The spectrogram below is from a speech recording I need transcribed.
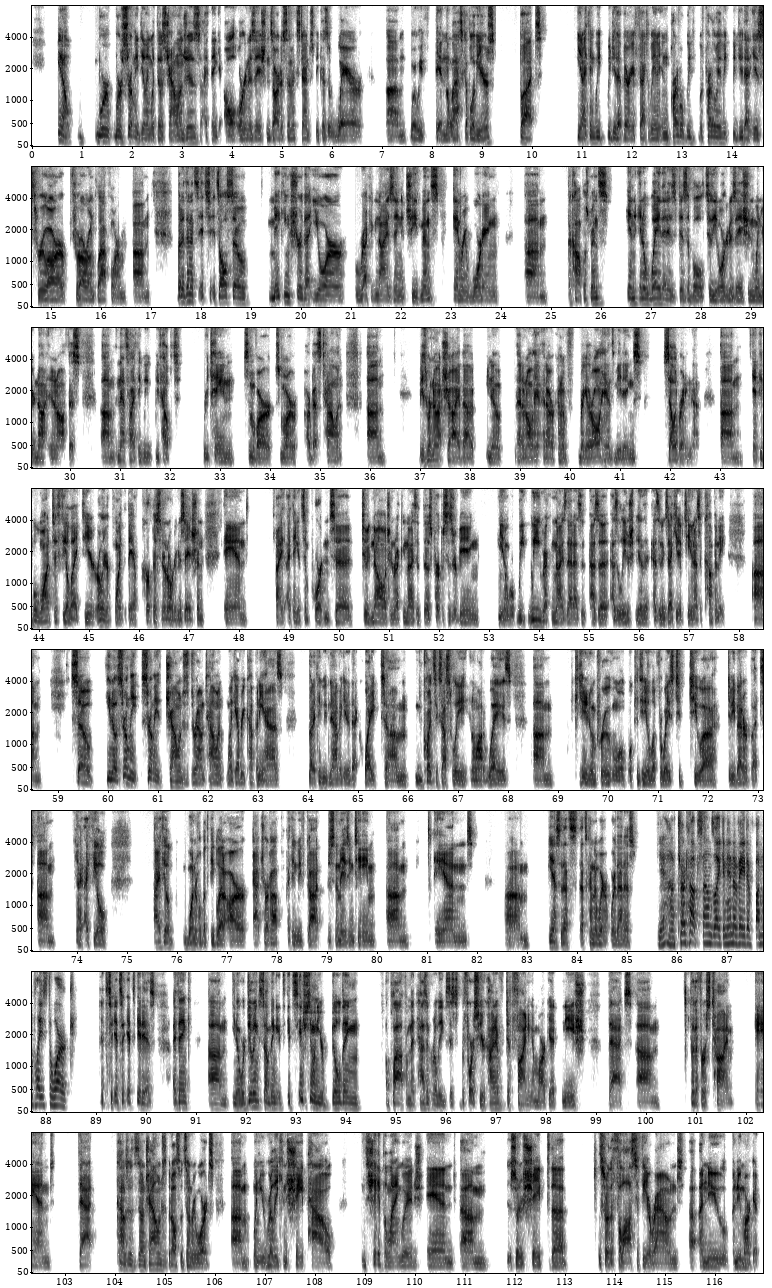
you know, we're we're certainly dealing with those challenges. I think all organizations are to some extent just because of where um, where we've been the last couple of years. But you know, I think we we do that very effectively, and, and part of what we part of the way we, we do that is through our through our own platform. Um, but then it's it's it's also making sure that you're recognizing achievements and rewarding um, accomplishments in, in a way that is visible to the organization when you're not in an office. Um, and that's how I think we, we've helped retain some of our some of our, our best talent. Um, because we're not shy about you know at an all at our kind of regular all hands meetings celebrating that. Um, and people want to feel like to your earlier point that they have purpose in an organization. And I, I think it's important to to acknowledge and recognize that those purposes are being you know we we recognize that as a as a as a leadership as an executive team and as a company um, so you know certainly certainly challenges around talent like every company has but i think we've navigated that quite um, quite successfully in a lot of ways um, continue to improve and we'll, we'll continue to look for ways to to uh, to be better but um, I, I feel I feel wonderful about the people that are at ChartHop. I think we've got just an amazing team. Um, and um, yeah, so that's that's kind of where where that is. Yeah, ChartHop sounds like an innovative, fun place to work. It's it's it's it is. I think um, you know we're doing something. It's it's interesting when you're building a platform that hasn't really existed before. So you're kind of defining a market niche that um, for the first time, and that comes with its own challenges, but also its own rewards. Um, when you really can shape how shape the language and um, sort of shape the sort of the philosophy around a, a new a new market.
